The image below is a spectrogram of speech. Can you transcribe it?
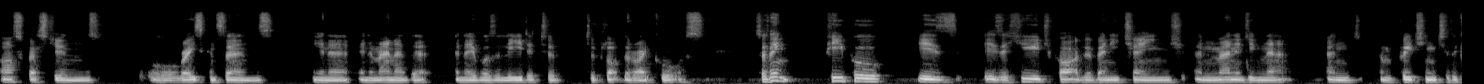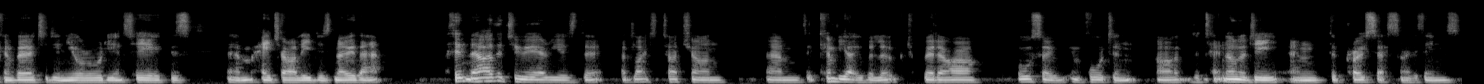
ask questions or raise concerns in a in a manner that enables a leader to to plot the right course. So I think people is is a huge part of any change and managing that and and preaching to the converted in your audience here because um, HR leaders know that. I think the other two areas that I'd like to touch on um, that can be overlooked but are also important are the technology and the process side of things.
